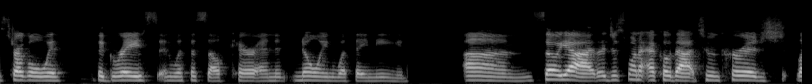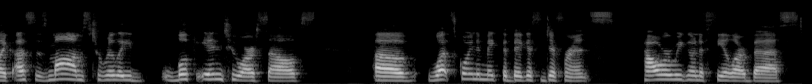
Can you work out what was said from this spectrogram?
struggle with the grace and with the self care and knowing what they need. Um, so yeah, I just want to echo that to encourage like us as moms to really look into ourselves of what's going to make the biggest difference. How are we going to feel our best?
